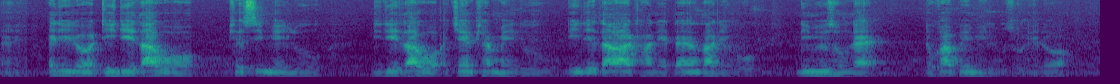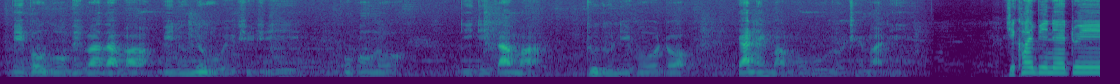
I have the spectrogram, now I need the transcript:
အဲအဲ့ဒီတော့ဒီဒေတာကိုဖြစ်စီမယ်လို့ဒီဒေတာကိုအကျင့်ဖြတ်မယ်သူဒီဒေတာကထားတဲ့တိုင်းရင်းသားတွေကိုဒီမျိုးစုံနဲ့ဒုက္ခပေးမိလို့ဆိုရင်တော့ဘေပုဂ္ဂိုလ်ဘေဘာသာပါဘေလူမျိုးကိုပဲဖြစ်ဖြစ်ဘုံဘုံလို့ဒီဒေတာမှာတူတူနေဖို့တော့ရနိုင်မှာမဟုတ်ဘူးလို့ထင်ပါတယ်။ရခိုင်ပြည်နယ်တွင်း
